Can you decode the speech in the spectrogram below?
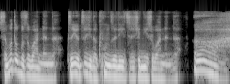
什么都不是万能的，只有自己的控制力、执行力是万能的啊。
